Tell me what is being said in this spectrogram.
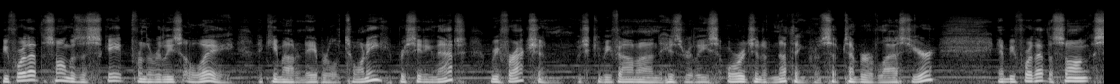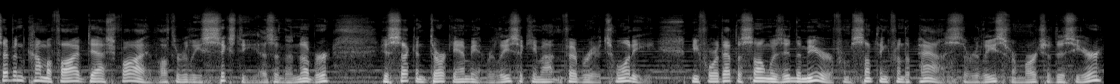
Before that, the song was Escape from the release Away. It came out in April of 20. Preceding that, Refraction, which can be found on his release Origin of Nothing from September of last year. And before that, the song 7, 5 5 off the release 60, as in the number, his second dark ambient release. It came out in February of 20. Before that, the song was In the Mirror from Something from the Past, the release from March of this year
